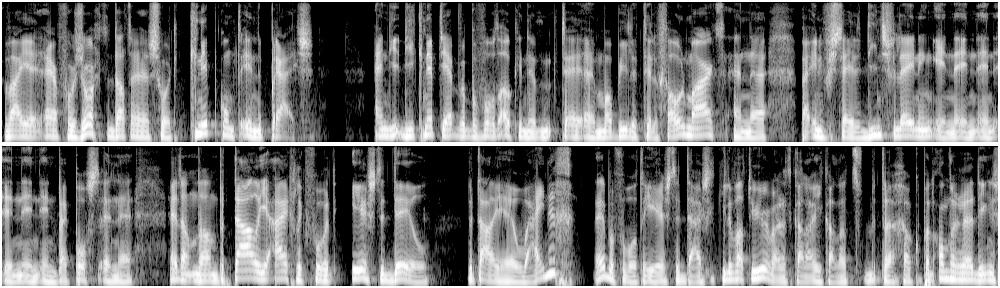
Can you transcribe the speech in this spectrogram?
waar je ervoor zorgt dat er een soort knip komt in de prijs. En die, die knip die hebben we bijvoorbeeld ook in de eh, mobiele telefoonmarkt en eh, bij universele dienstverlening in, in, in, in, in, bij post. En eh, hè, dan, dan betaal je eigenlijk voor het eerste deel betaal je heel weinig. Hè, bijvoorbeeld de eerste 1000 kilowattuur, maar dat kan, je kan dat bedrag ook op een andere ding.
